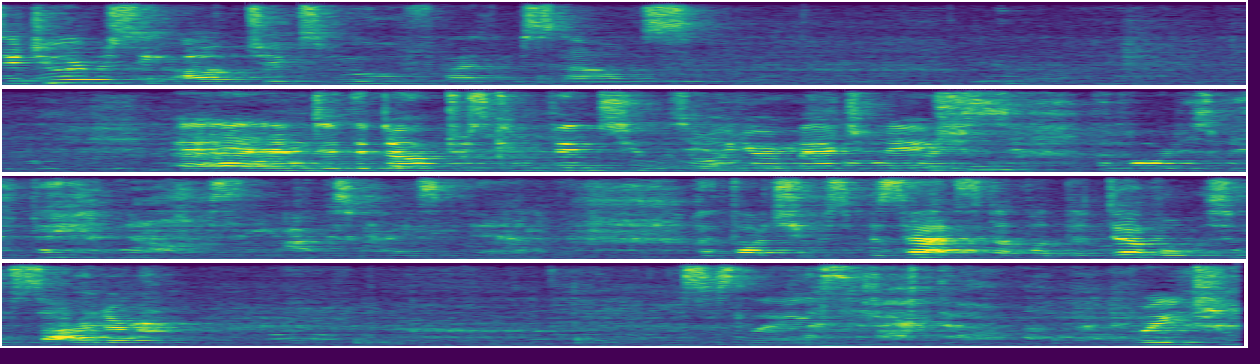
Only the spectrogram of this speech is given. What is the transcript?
did you ever see objects move by themselves? And did the doctors convince you it was all your imagination? The Lord is with thee. No, see, I was crazy then. I thought she was possessed. I thought the devil was inside her. Mrs. Lang, Blessed art thou. Rachel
